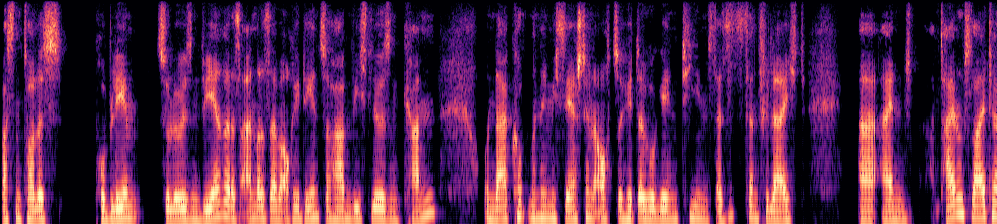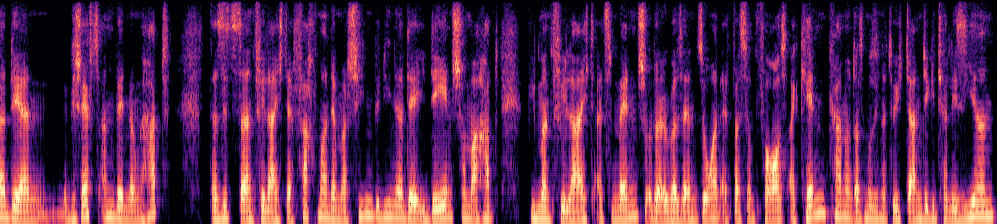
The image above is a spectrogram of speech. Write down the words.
was ein tolles Problem zu lösen wäre. Das andere ist aber auch Ideen zu haben, wie ich es lösen kann. Und da kommt man nämlich sehr schnell auch zu heterogenen Teams. Da sitzt dann vielleicht ein Abteilungsleiter, der eine Geschäftsanwendung hat, da sitzt dann vielleicht der Fachmann, der Maschinenbediener, der Ideen schon mal hat, wie man vielleicht als Mensch oder über Sensoren etwas im Voraus erkennen kann. Und das muss ich natürlich dann digitalisieren,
